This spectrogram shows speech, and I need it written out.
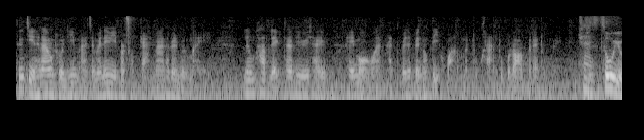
ซึ่งจริงถ้านักลงทุนที่อาจจะไม่ได้มีประสบการณ์มากถ้าเป็นมือใหม่ เรื่องภาพเล็กถ้าพี่วิชัยให้มองว่าอาจจะไม่จำเป็นต้องตีความมันทุกครั้งทุกรอบก็ได้ถูกไหมใช่สู้อยู่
